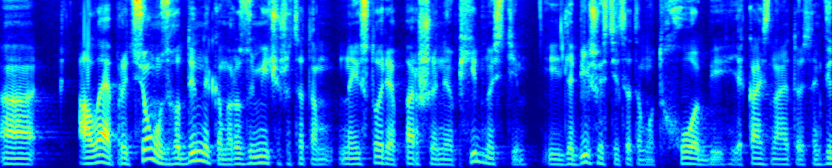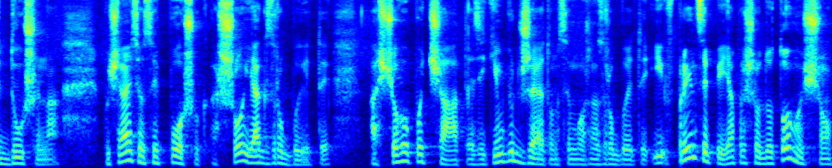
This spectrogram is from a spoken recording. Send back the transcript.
Е, Але при цьому з годинниками, розуміючи, що це там не історія першої необхідності, і для більшості це там от хобі, якась, знаєте, там віддушина. Починається цей пошук: а що, як зробити, а з чого почати, з яким бюджетом це можна зробити. І в принципі, я прийшов до того, що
